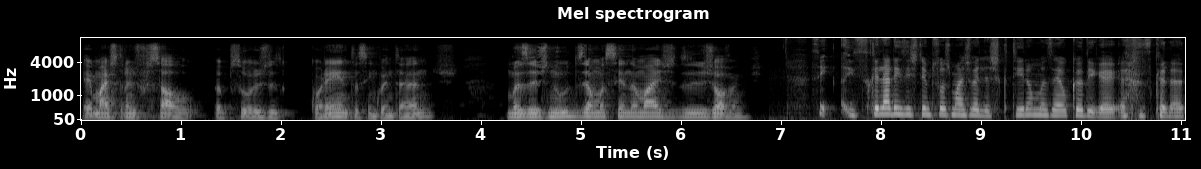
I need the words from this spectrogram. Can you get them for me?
é mais transversal a pessoas de 40, 50 anos, mas as nudes é uma cena mais de jovens. Sim, e se calhar existem pessoas mais velhas que tiram, mas é o que eu digo, é, se calhar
